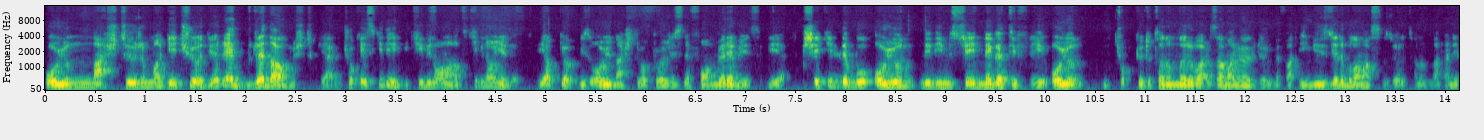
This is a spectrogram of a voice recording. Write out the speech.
oyunlaştırma geçiyor diye red, red almıştık yani. Çok eski değil. 2016-2017. Yok yok biz oyunlaştırma projesine fon veremeyiz diye. Bir şekilde bu oyun dediğimiz şeyin negatifliği, oyun çok kötü tanımları var. Zaman öldürme falan. İngilizce'de bulamazsınız öyle tanımlar. Hani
